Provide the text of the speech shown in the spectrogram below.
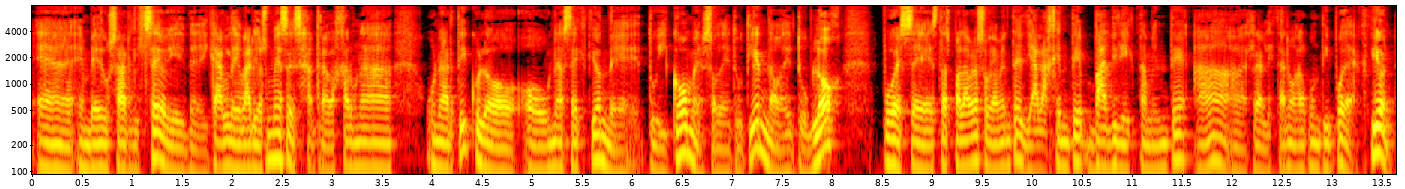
eh, en vez de usar el SEO y dedicarle varios meses a trabajar una, un artículo o una sección de tu e-commerce o de tu tienda o de tu blog pues eh, estas palabras obviamente ya la gente va directamente a, a realizar algún tipo de acción.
